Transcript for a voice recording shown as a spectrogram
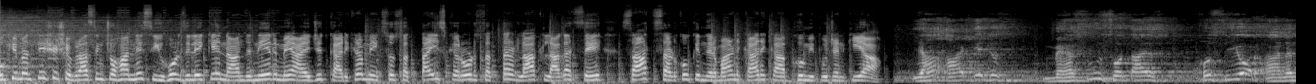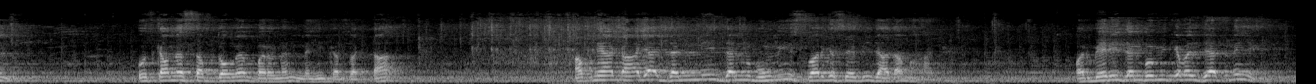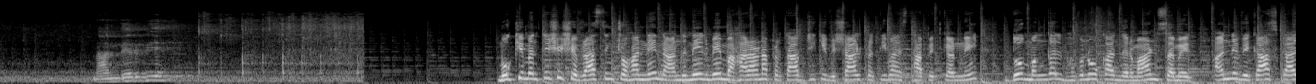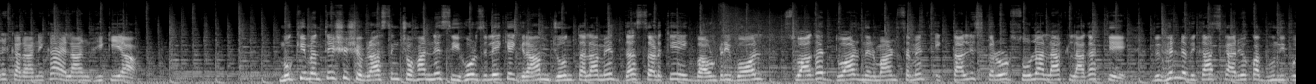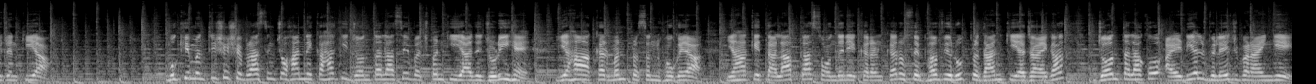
मुख्यमंत्री श्री शिवराज सिंह चौहान ने सीहोर ज़िले के नांदनेर में आयोजित कार्यक्रम में 127 करोड़ 70 लाख लागत से सात सड़कों के निर्माण कार्य का भूमि पूजन किया। यहाँ आके जो महसूस होता है खुशी और आनंद, उसका मैं शब्दों में वर्णन नहीं कर सकता। अपने यहाँ कहा गया जननी जन्मभूमि स्वर्ग से भी ज़्यादा महान है। और मेरी जन्मभूमि केवल जैत नहीं है, नांदेड़ भी है। मुख्यमंत्री श्री शिवराज सिंह चौहान ने नांदनेर में महाराणा प्रताप जी की विशाल प्रतिमा स्थापित करने, दो मंगल भवनों का निर्माण समेत अन्य विकास कार्य कराने का ऐलान भी किया। मुख्यमंत्री श्री शिवराज सिंह चौहान ने सीहोर ज़िले के ग्राम जोनतला में 10 सड़कें, एक बाउंड्री वॉल, स्वागत द्वार निर्माण समेत 41 करोड़ 16 लाख लागत के विभिन्न विकास कार्यों का भूमि पूजन किया। मुख्यमंत्री श्री शिवराज सिंह चौहान ने कहा कि जौनतला से बचपन की यादें जुड़ी हैं। यहाँ आकर मन प्रसन्न हो गया। यहाँ के तालाब का सौंदर्यकरण कर उसे भव्य रूप प्रदान किया जाएगा। जौनतला को आइडियल विलेज बनाएँगे।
